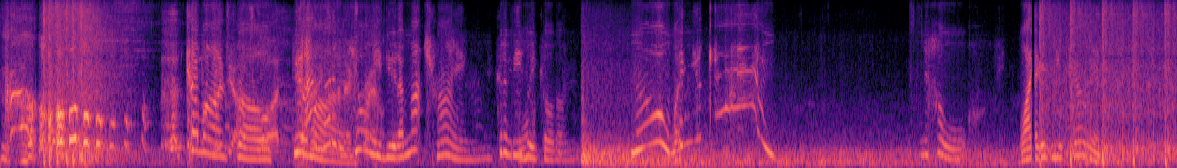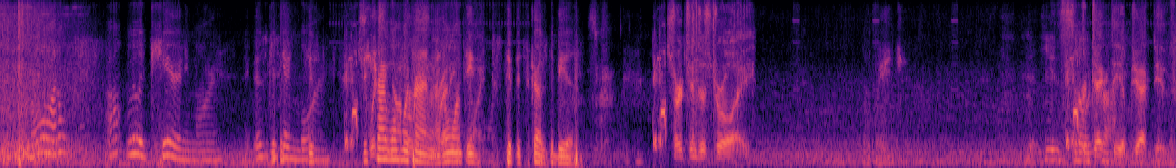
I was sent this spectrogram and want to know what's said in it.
Come on, Good bro. squad. Come I'm on. not Next kill me, round. dude. I'm not trying. I could have easily killed him. No, when you kill him? No. Why didn't you kill him? No, I don't. I don't really care anymore. Like, this is just getting boring. Just Switching try one more time. I don't ready want these point. stupid scrubs to beat us. Search and destroy. Range. He's so Protect the objective.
